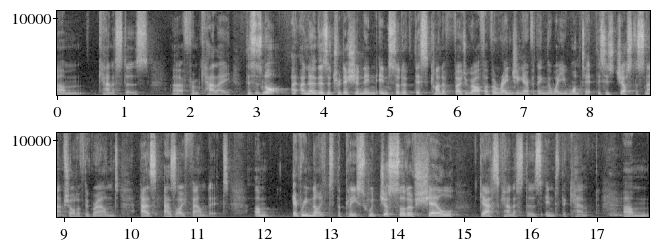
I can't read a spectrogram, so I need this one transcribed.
um, canisters uh, from Calais. This is not, I know there's a tradition in, in sort of this kind of photograph of arranging everything the way you want it. This is just a snapshot of the ground as, as I found it. Um, every night, the police would just sort of shell gas canisters into the camp um,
